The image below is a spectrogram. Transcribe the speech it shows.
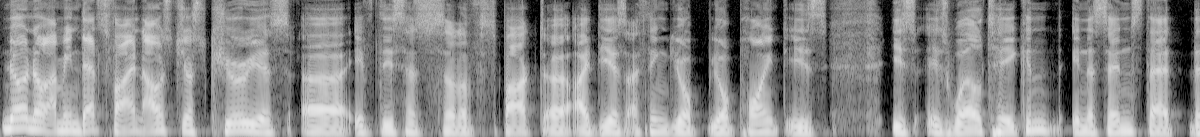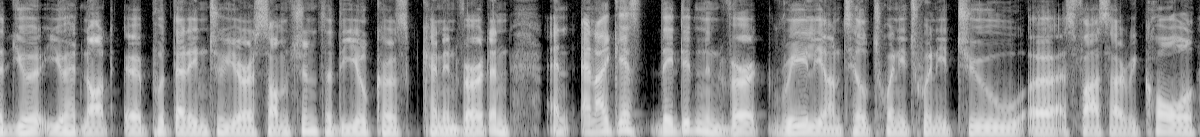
No, no. I mean that's fine. I was just curious uh, if this has sort of sparked uh, ideas. I think your your point is is is well taken in a sense that that you you had not uh, put that into your assumptions that the yield curves can invert and and and I guess they didn't invert really until 2022, uh, as far as I recall.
